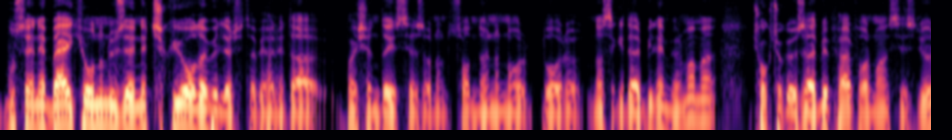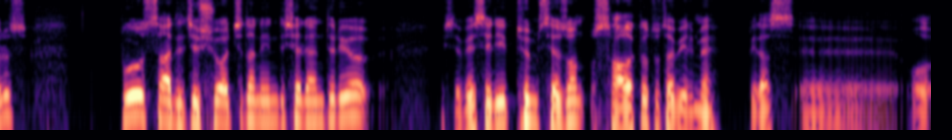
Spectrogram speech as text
Bu sene belki onun üzerine çıkıyor olabilir. Tabii hani daha başındayız sezonun sonlarına doğru nasıl gider bilemiyorum ama çok çok özel bir performans izliyoruz. Bu sadece şu açıdan endişelendiriyor. İşte Veseli'yi tüm sezon sağlıklı tutabilme. Biraz e, o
